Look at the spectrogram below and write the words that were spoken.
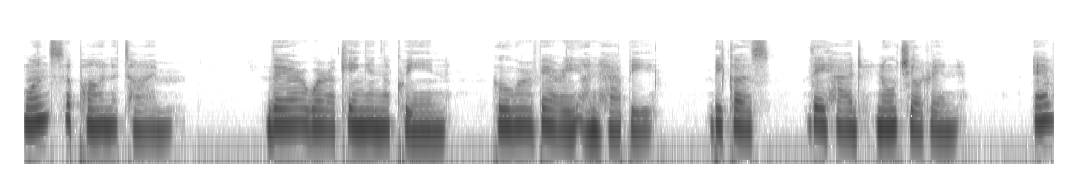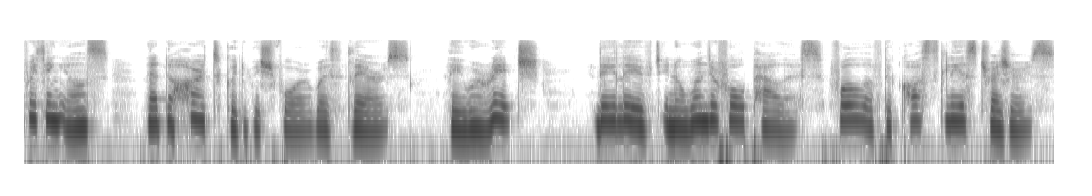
Once upon a time there were a king and a queen who were very unhappy because they had no children. Everything else that the heart could wish for was theirs. They were rich. They lived in a wonderful palace full of the costliest treasures.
